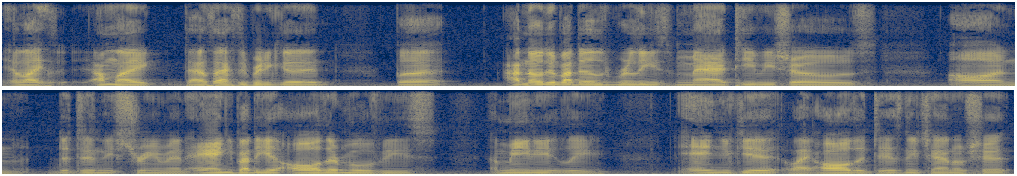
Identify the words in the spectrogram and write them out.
and like I'm like that's actually pretty good. But I know they're about to release mad TV shows on the Disney streaming, and you about to get all their movies immediately, and you get like all the Disney Channel shit,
